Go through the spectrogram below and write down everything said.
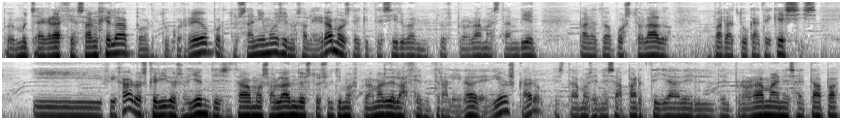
Pues muchas gracias Ángela por tu correo, por tus ánimos y nos alegramos de que te sirvan los programas también para tu apostolado, para tu catequesis. Y fijaros, queridos oyentes, estábamos hablando estos últimos programas de la centralidad de Dios, claro, estamos en esa parte ya del, del, programa, en esa etapa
